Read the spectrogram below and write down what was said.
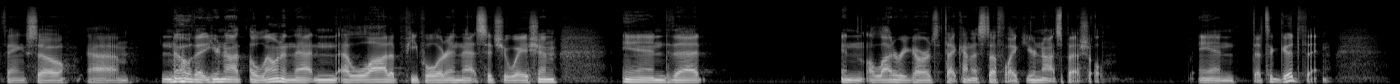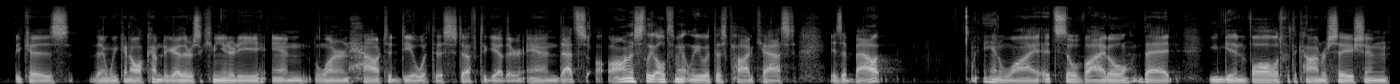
things. So um, know that you're not alone in that, and a lot of people are in that situation, and that in a lot of regards, that kind of stuff like you're not special, and that's a good thing because then we can all come together as a community and learn how to deal with this stuff together. And that's honestly ultimately what this podcast is about and why it's so vital that you get involved with the conversation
